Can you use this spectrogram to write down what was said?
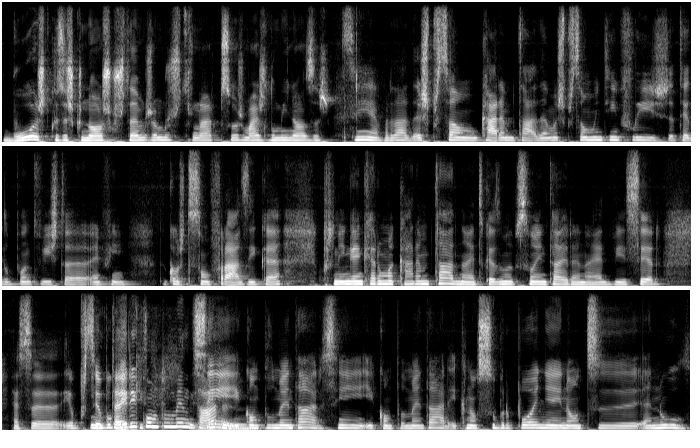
boas, de coisas que nós gostamos, vamos nos tornar pessoas mais luminosas. Sim, é verdade. A expressão cara metade é uma expressão muito infeliz, até do ponto de vista, enfim, construção frásica, porque ninguém quer uma cara metade, não é? Tu queres uma pessoa inteira, não é? Devia ser essa. Eu percebo inteira que é que, e complementar. Sim, e complementar, sim, e complementar, e que não se sobreponha e não te anule.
